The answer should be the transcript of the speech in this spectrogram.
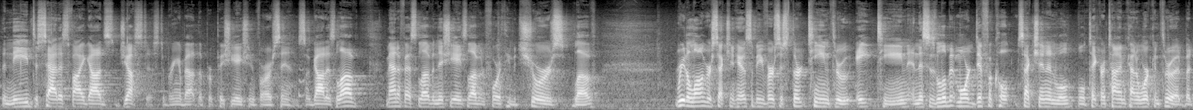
the need to satisfy God's justice, to bring about the propitiation for our sins. So God is love, manifests love, initiates love, and fourth, he matures love read a longer section here. This will be verses 13 through 18, and this is a little bit more difficult section, and we'll, we'll take our time kind of working through it. But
